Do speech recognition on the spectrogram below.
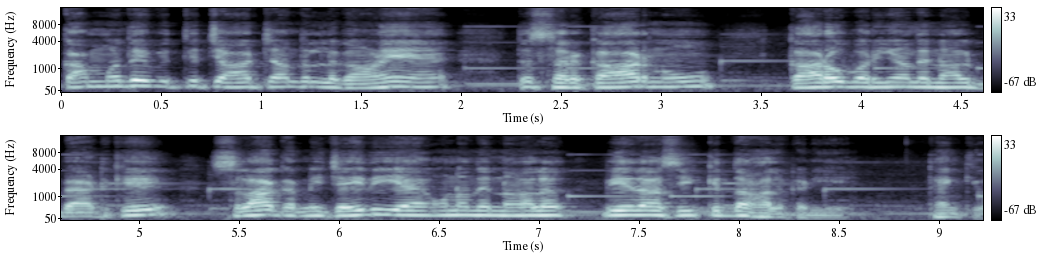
ਕੰਮ ਦੇ ਵਿੱਚ ਚਾਰ ਚੰਦ ਲਗਾਉਣੇ ਹੈ, ਤੇ ਸਰਕਾਰ ਨੂੰ ਕਾਰੋਬਾਰੀਆਂ ਦੇ ਨਾਲ ਬੈਠ ਕੇ ਸਲਾਹ ਕਰਨੀ ਚਾਹੀਦੀ ਹੈ, ਉਹਨਾਂ ਦੇ ਨਾਲ ਵੀ ਇਹਦਾ ਅਸੀਂ ਕਿੱਦਾਂ ਹੱਲ ਕਰੀਏ। ਥੈਂਕ ਯੂ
